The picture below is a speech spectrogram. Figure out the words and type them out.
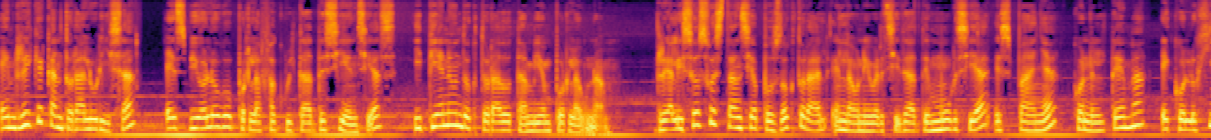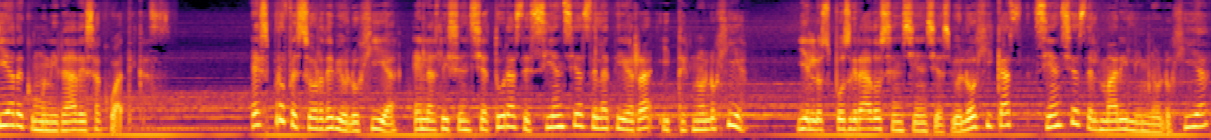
Enrique Cantoral Uriza es biólogo por la Facultad de Ciencias y tiene un doctorado también por la UNAM. Realizó su estancia postdoctoral en la Universidad de Murcia, España, con el tema Ecología de Comunidades Acuáticas. Es profesor de biología en las licenciaturas de Ciencias de la Tierra y Tecnología y en los posgrados en Ciencias Biológicas, Ciencias del Mar y Limnología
